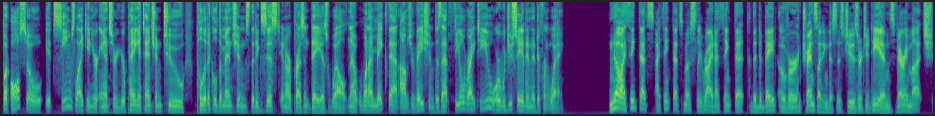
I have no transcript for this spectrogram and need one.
But also, it seems like in your answer, you're paying attention to political dimensions that exist in our present day as well. Now, when I make that observation, does that feel right to you, or would you say it in a different way? No, I think that's I think that's mostly right. I think that the debate over translating this as Jews or Judeans very much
